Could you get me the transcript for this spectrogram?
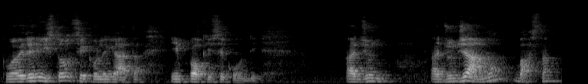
Come avete visto si è collegata in pochi secondi. Aggiung aggiungiamo, basta.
